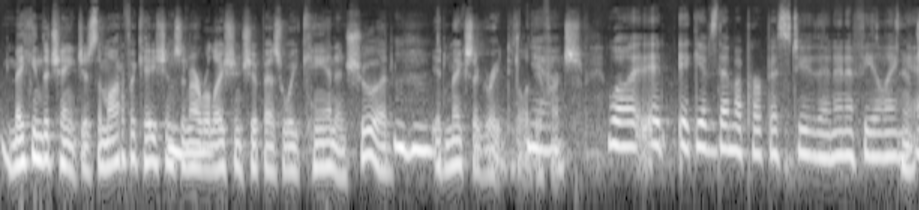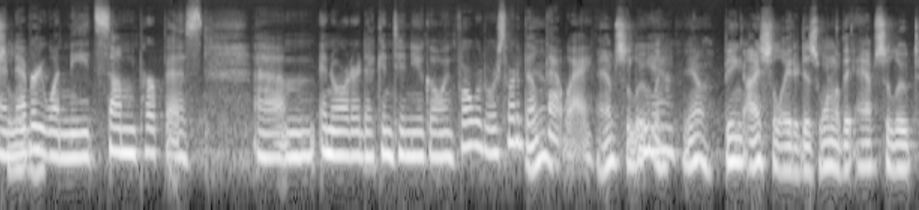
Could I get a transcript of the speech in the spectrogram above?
making the changes, the modifications mm-hmm. in our mm-hmm. relationship as we can and should, mm-hmm. it makes a great deal of yeah. difference. Well, it, it gives them a purpose too, then, and a feeling. Absolutely. And everyone needs some purpose um, in order to continue going forward. We're sort of built yeah. that way. Absolutely. Yeah. yeah. Being isolated is one of the absolute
